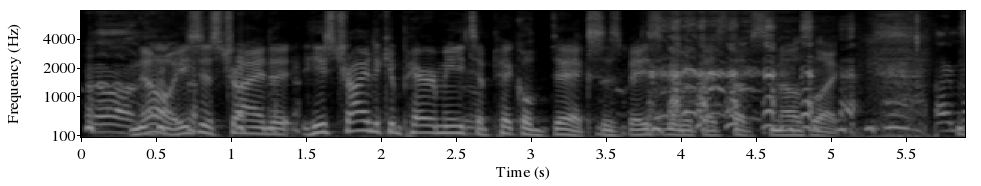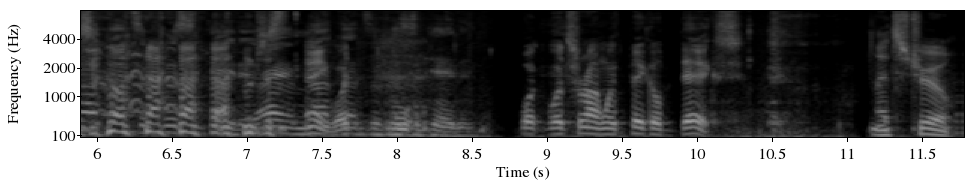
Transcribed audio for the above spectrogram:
No, No, he's just trying to he's trying to compare me to pickled dicks. Is basically what that stuff smells like. I'm not that sophisticated. I am hey, not what- that sophisticated. what what's wrong with pickled dicks? That's true.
